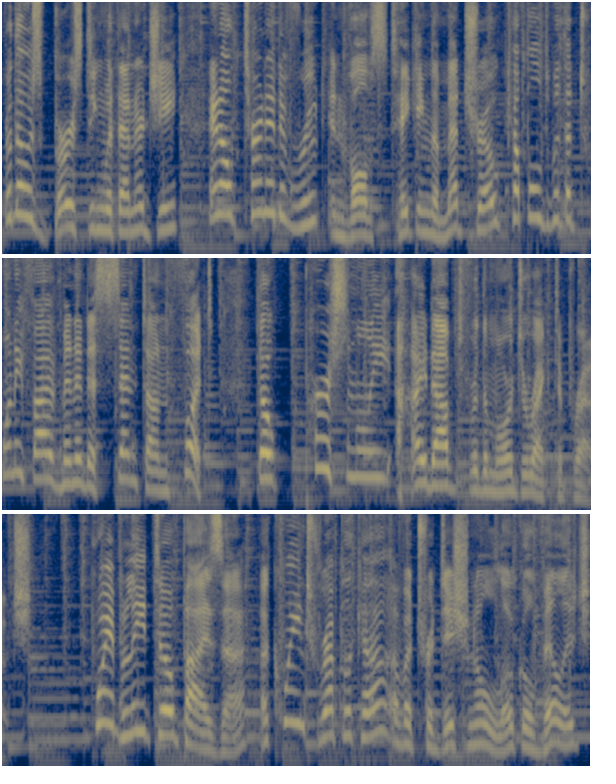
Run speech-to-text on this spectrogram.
For those bursting with energy, an alternative route involves taking the metro coupled with a 25 minute ascent on foot, though personally, I'd opt for the more direct approach. Pueblito Paisa, a quaint replica of a traditional local village,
